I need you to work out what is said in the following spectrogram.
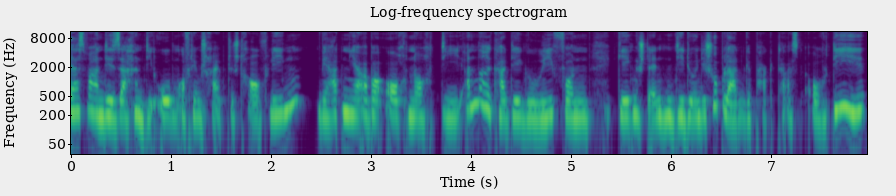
Das waren die Sachen, die oben auf dem Schreibtisch drauf liegen. Wir hatten ja aber auch noch die andere Kategorie von Gegenständen, die du in die Schubladen gepackt hast. Auch die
